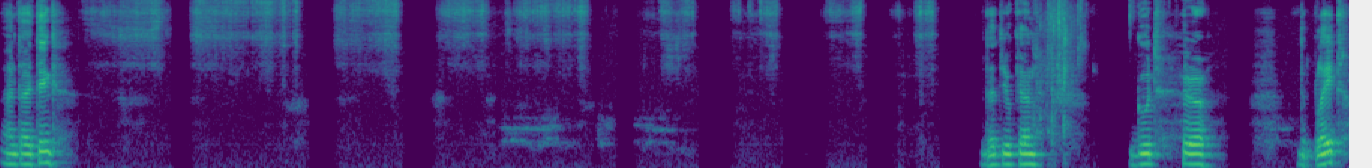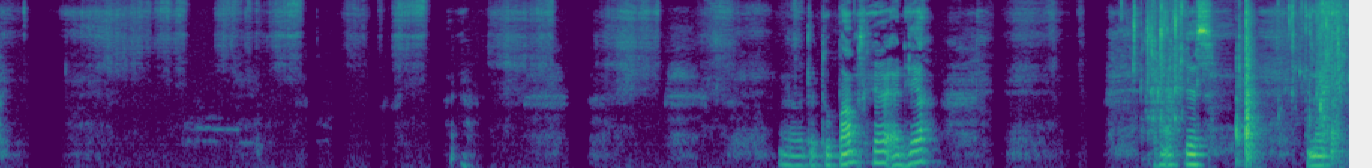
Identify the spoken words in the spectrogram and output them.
And I think that you can good hear the plate. Uh, the two pumps here and here. Have this. Make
